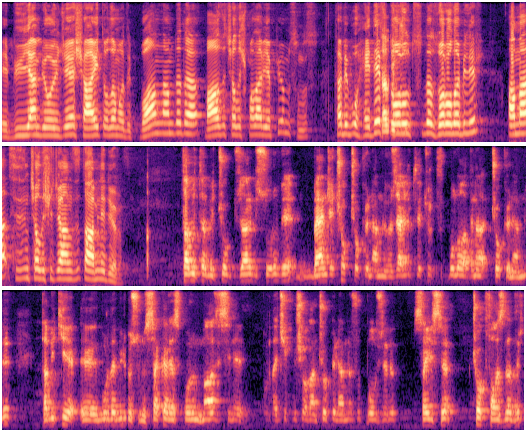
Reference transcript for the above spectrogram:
e, büyüyen bir oyuncuya şahit olamadık. Bu anlamda da bazı çalışmalar yapıyor musunuz? Tabii bu hedef Tabii ki. doğrultusunda zor olabilir ama sizin çalışacağınızı tahmin ediyorum. Tabii tabii çok güzel bir soru ve bence çok çok önemli. Özellikle Türk futbolu adına çok önemli. Tabii ki e, burada biliyorsunuz Sakaryaspor'un mazisini burada çıkmış olan çok önemli futbolcuların sayısı çok fazladır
